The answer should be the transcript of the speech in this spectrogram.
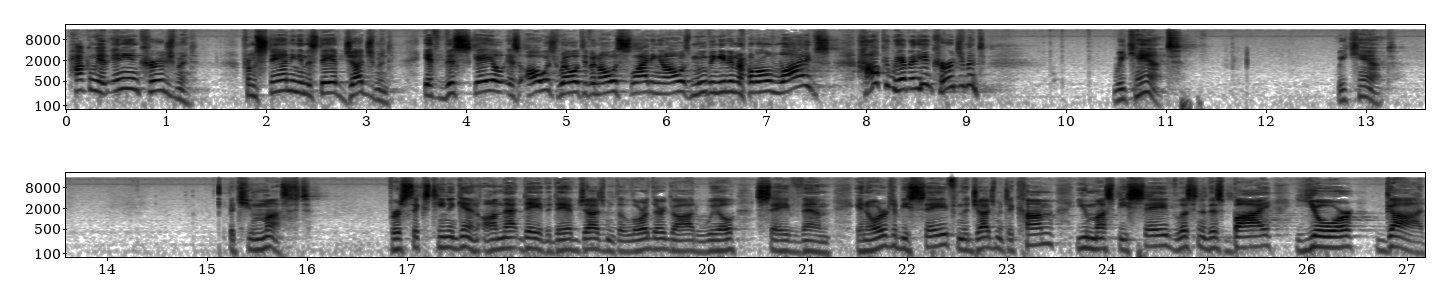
How can we have any encouragement from standing in this day of judgment if this scale is always relative and always sliding and always moving in in our own lives? How can we have any encouragement? We can't. We can't. But you must. Verse 16 again, on that day, the day of judgment, the Lord their God will save them. In order to be saved from the judgment to come, you must be saved, listen to this, by your God.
